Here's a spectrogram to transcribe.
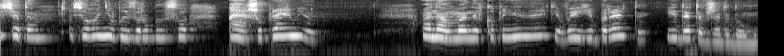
Дівчата, сьогодні ви заробили свою першу премію. Вона в мене в кабінеті, ви її берете і йдете вже додому.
